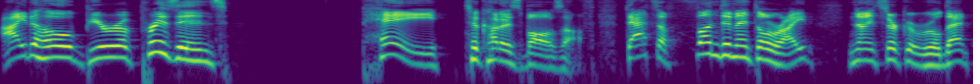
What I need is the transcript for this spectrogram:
Idaho Bureau of Prisons pay to cut his balls off. That's a fundamental right. Ninth Circuit ruled that.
